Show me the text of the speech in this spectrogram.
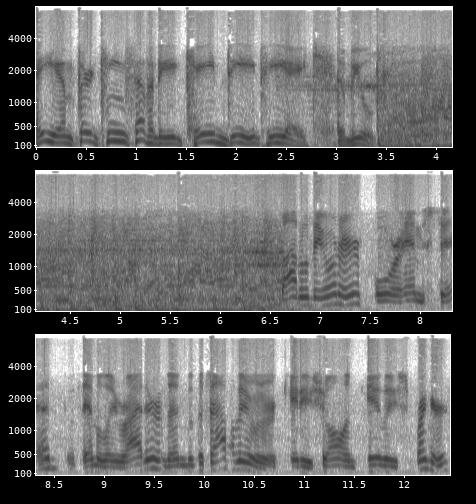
AM 1370 KDTH, Dubuque. Bottom of the order for Hempstead with Emily Ryder, and then to the top of the order, Katie Shaw and Kaylee Springer.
